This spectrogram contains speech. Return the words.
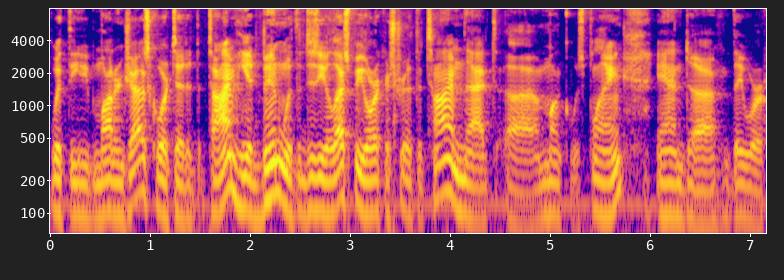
with the Modern Jazz Quartet at the time. He had been with the Dizzy Gillespie Orchestra at the time that uh, Monk was playing, and uh, they were,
